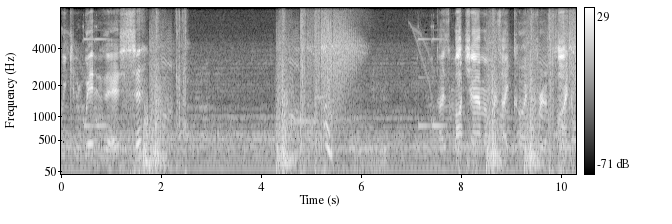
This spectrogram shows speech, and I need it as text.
We can win this. As much ammo as I could for the final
